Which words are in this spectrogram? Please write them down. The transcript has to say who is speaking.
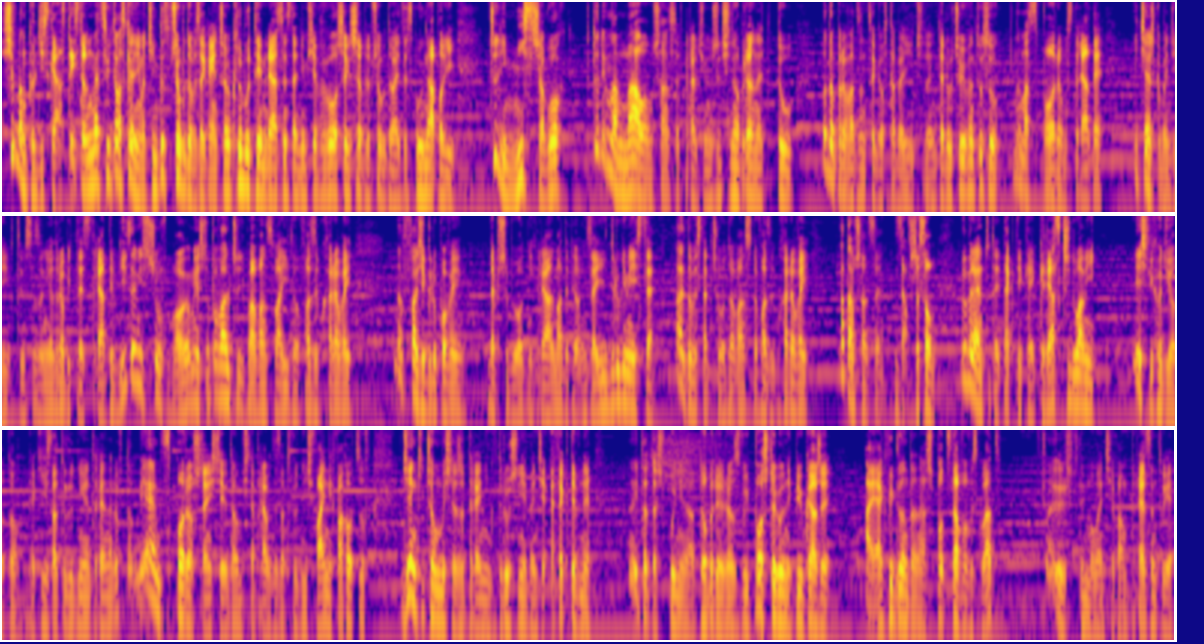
Speaker 1: Siemanko ludziska, z tej strony Metsu i to w kolejnym odcinku z przebudowy zagranicznego klubu. Tym razem znajdziemy się we Włoszech, żeby przebudować zespół Napoli, czyli mistrza Włoch, który ma małą szansę w prawdziwym życiu na obronę tytułu, bo do prowadzącego w tabeli czy do Interu czy Juventusu no ma sporą stratę i ciężko będzie im w tym sezonie odrobić te straty. W Lidze Mistrzów mogą jeszcze powalczyć, bo awansowali do fazy pucharowej. No w fazie grupowej lepszy był od nich Real Madrid, oni zajęli drugie miejsce, ale to wystarczyło do awansu do fazy pucharowej, a tam szanse zawsze są. Wybrałem tutaj taktykę gra skrzydłami. Jeśli chodzi o to, jakich zatrudniłem trenerów, to miałem sporo szczęścia i udało mi się naprawdę zatrudnić fajnych fachowców, dzięki czemu myślę, że trening w drużynie będzie efektywny, no i to też wpłynie na dobry rozwój poszczególnych piłkarzy. A jak wygląda nasz podstawowy skład? To już w tym momencie Wam prezentuję.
